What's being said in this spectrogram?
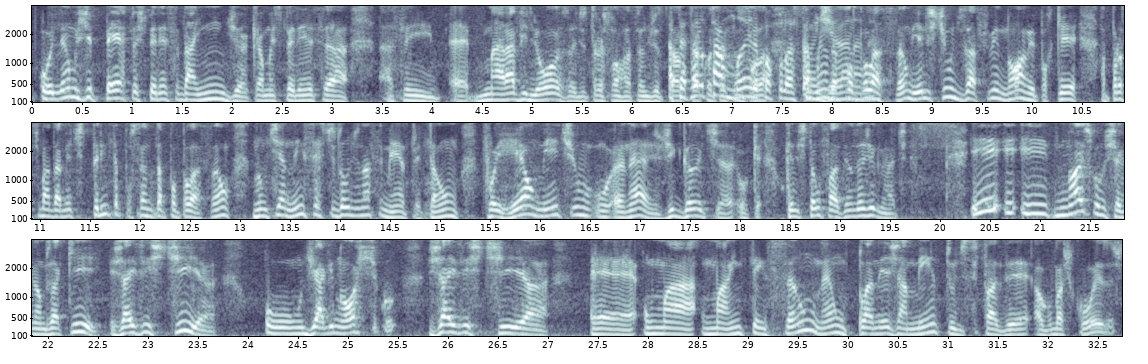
olhamos de perto a experiência da Índia, que é uma experiência assim é, maravilhosa de transformação digital. Até pelo tá tamanho da população tamanho indiana, da população. Né? E eles tinham um desafio enorme, porque aproximadamente 30% da população não tinha nem certidão de nascimento. Então, foi realmente um, um né, gigante. O que, o que eles estão fazendo é gigante. E, e, e nós, quando chegamos aqui, já existia um diagnóstico, já existia é, uma, uma intenção, né, um planejamento de se fazer algumas coisas.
